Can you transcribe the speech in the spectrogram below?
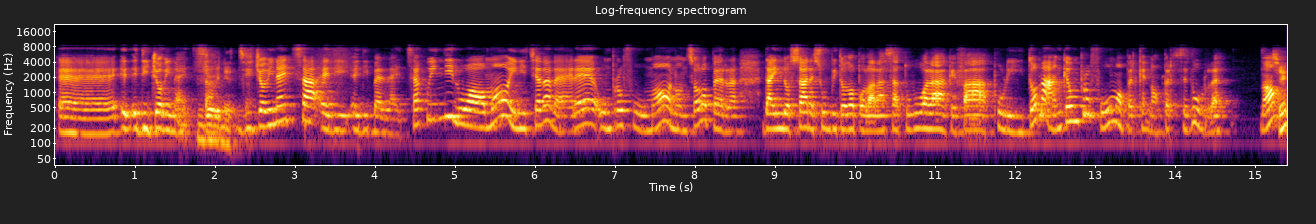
eh, e, e, di giovinezza, giovinezza. di giovinezza e di, e di, bellezza. Quindi l'uomo inizia ad avere un profumo non solo per, da indossare subito dopo la rasatura che fa pulito, ma anche un profumo, perché no, per sedurre no? Sì.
